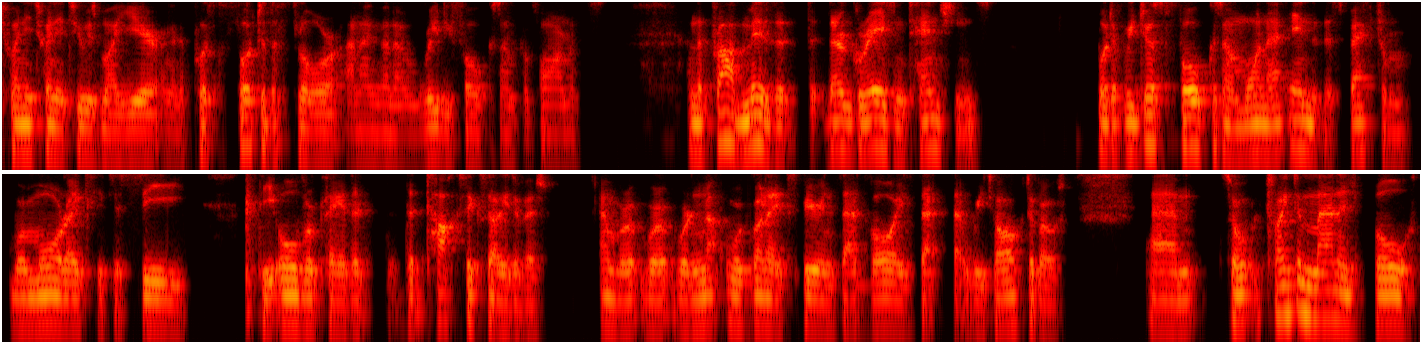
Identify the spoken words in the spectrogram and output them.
2022 is my year. I'm going to put the foot to the floor and I'm going to really focus on performance. And the problem is that they're great intentions, but if we just focus on one end of the spectrum, we're more likely to see the overplay, the, the toxic side of it. And we're, we're, we're not, we're going to experience that void that, that we talked about. Um, so trying to manage both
